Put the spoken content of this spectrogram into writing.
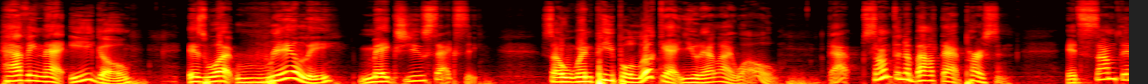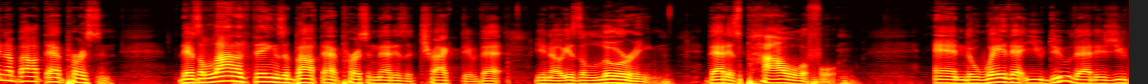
having that ego is what really makes you sexy. So when people look at you, they're like, whoa, that something about that person. It's something about that person. There's a lot of things about that person that is attractive, that, you know, is alluring, that is powerful. And the way that you do that is you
